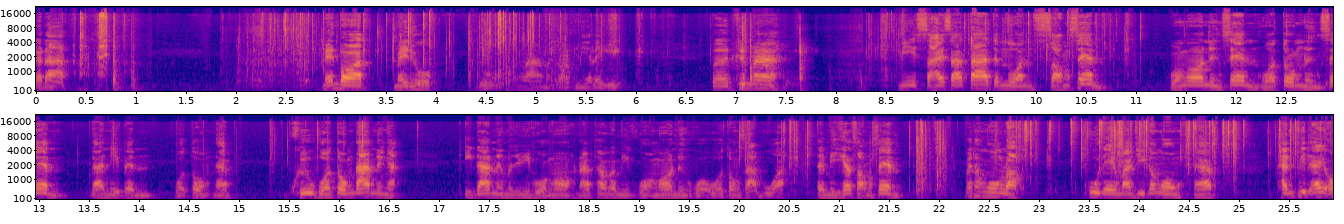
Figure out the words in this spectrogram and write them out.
กระดาษ เมนบอร์ด ไม่ดู ดูข้างล่างมันก่อนมีอะไรอีก เปิดขึ้นมา มีสาย SATA จำนวน 2 เส้น หัวงอ 1 เส้น หัวตรง 1 เส้น ด้านนี้เป็นหัวตรงนะครับ คือหัวตรงด้านหนึ่งอะ อีกด้านหนึ่งมันจะมีหัวงอนะครับ เท่ากับมีหัวงอหนึ่งหัวหัวตรงสามหัว แต่มีแค่สองเส้น ไม่ต้องงงหรอก พูดเองบางทีก็งงนะครับแผ่นปิด I/O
